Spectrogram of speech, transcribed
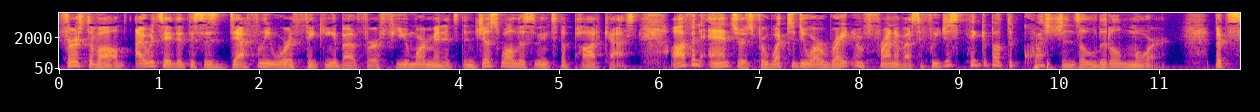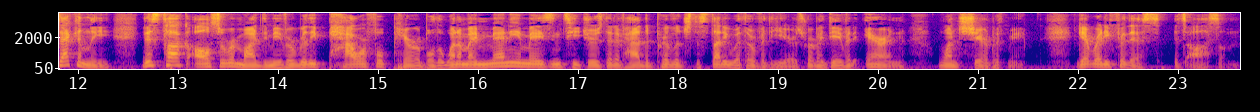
First of all, I would say that this is definitely worth thinking about for a few more minutes than just while listening to the podcast. Often answers for what to do are right in front of us if we just think about the questions a little more. But secondly, this talk also reminded me of a really powerful parable that one of my many amazing teachers that I've had the privilege to study with over the years, Rabbi David Aaron, once shared with me. Get ready for this. It's awesome.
